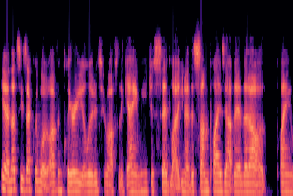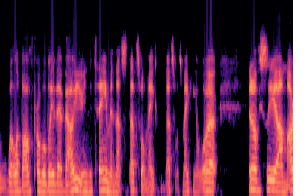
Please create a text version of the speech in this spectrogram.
Yeah, and that's exactly what Ivan Cleary alluded to after the game. He just said, like, you know, there's some players out there that are playing well above probably their value in the team, and that's that's what make that's what's making it work. And obviously, um, I,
